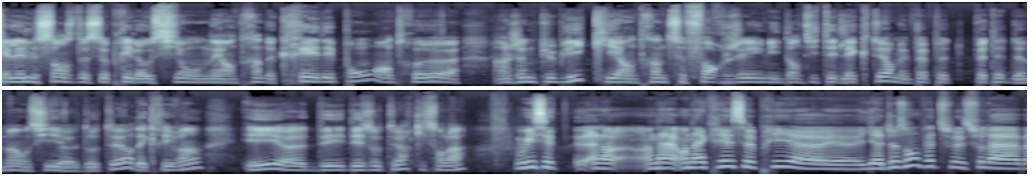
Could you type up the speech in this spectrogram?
quel est le sens de ce prix Là aussi, on est en train de créer des ponts entre un jeune public qui est en train de se forger une identité de lecteur mais peut-être demain aussi euh, d'auteurs, d'écrivains et euh, des, auteurs qui sont là? Oui, alors on a, on a créé ce prix euh, il y a deux ans en fait sur, la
